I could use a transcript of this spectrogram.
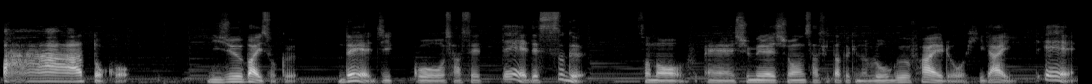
バーっとこう、20倍速で実行させて、で、すぐ、その、えー、シミュレーションさせた時のログファイルを開いて、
